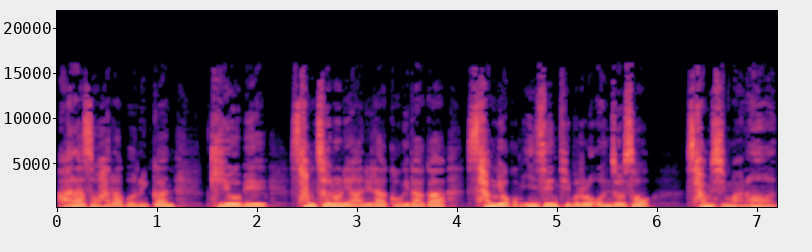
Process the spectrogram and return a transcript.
알아서 하라 보니까 기업이 3천 원이 아니라 거기다가 상여금 인센티브를 얹어서 30만 원.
